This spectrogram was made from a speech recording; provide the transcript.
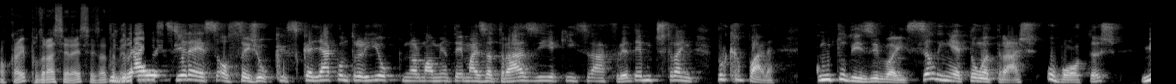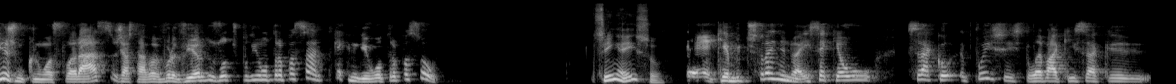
Ok, poderá ser essa, exatamente. Poderá ser essa, ou seja, o que se calhar contraria o que normalmente é mais atrás e aqui será à frente. É muito estranho, porque repara, como tu dizes bem, se a linha é tão atrás, o Bottas, mesmo que não acelerasse, já estava verde, os outros podiam ultrapassar. Porque é que ninguém o ultrapassou? Sim, é isso. É que é muito estranho, não é? Isso é que é o. Será que. Pois, isto leva aqui, será que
